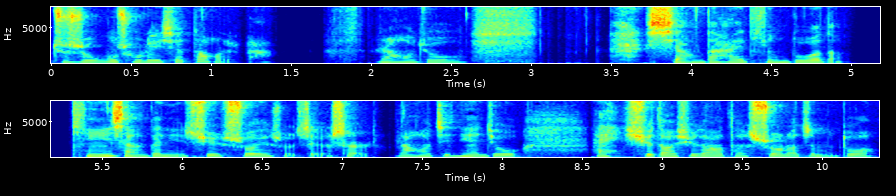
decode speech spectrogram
就是悟出了一些道理吧，然后就 想的还挺多的，挺想跟你去说一说这个事儿的。然后今天就，哎，絮叨絮叨的说了这么多。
